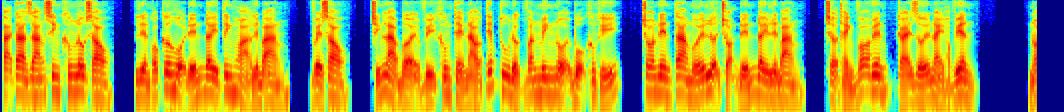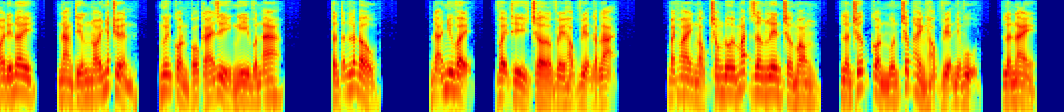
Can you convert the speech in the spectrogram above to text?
Tại ta giáng sinh không lâu sau, liền có cơ hội đến đây tinh hỏa liên bang, về sau, chính là bởi vì không thể nào tiếp thu được văn minh nội bộ không khí, cho nên ta mới lựa chọn đến đây liên bang, trở thành võ viên cái giới này học viên. Nói đến đây, nàng tiếng nói nhất chuyện ngươi còn có cái gì nghi vấn a? Tần tẫn lắc đầu. Đã như vậy vậy thì trở về học viện gặp lại. Bạch hoài ngọc trong đôi mắt dâng lên chờ mong, lần trước còn muốn chấp hành học viện nhiệm vụ, lần này,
